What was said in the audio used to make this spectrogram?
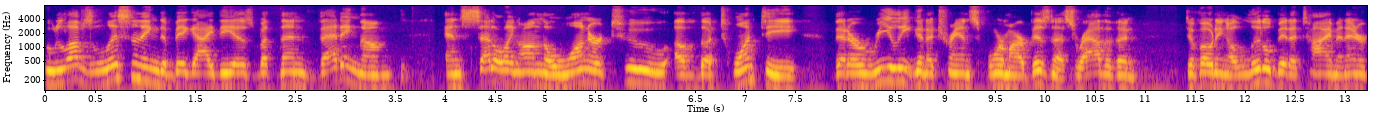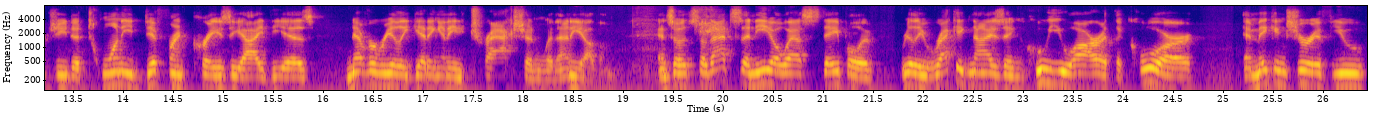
who loves listening to big ideas, but then vetting them and settling on the one or two of the 20 that are really going to transform our business rather than devoting a little bit of time and energy to 20 different crazy ideas, never really getting any traction with any of them. And so, so that's an EOS staple of really recognizing who you are at the core and making sure if you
